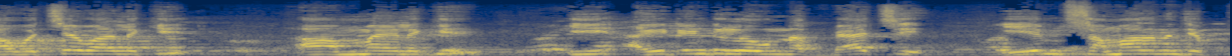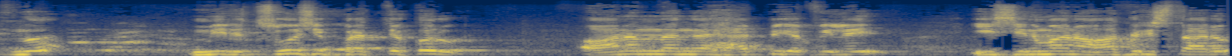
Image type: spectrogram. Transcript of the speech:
ఆ వచ్చే వాళ్ళకి ఆ అమ్మాయిలకి ఈ ఐడెంటిటీలో ఉన్న బ్యాచ్ ఏం సమాధానం చెప్తుందో మీరు చూసి ప్రతి ఒక్కరు ఆనందంగా హ్యాపీగా ఫీల్ అయ్యి ఈ సినిమాను ఆదరిస్తారు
